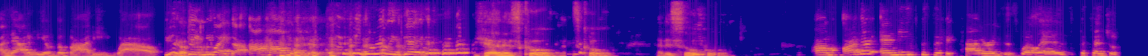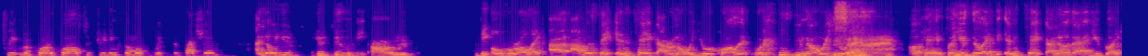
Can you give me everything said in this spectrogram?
anatomy of the body. Wow. You just Yep. gave me like a aha moment. you really did. Yeah, that's cool. That's cool. That is so cool. Um, are there any specific patterns as well as potential treatment protocols to treating someone with depression? I know you you do the um the overall like I, I would say intake. I don't know what you would call it. you know where you Same. okay. So you do like the intake. I know that you like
